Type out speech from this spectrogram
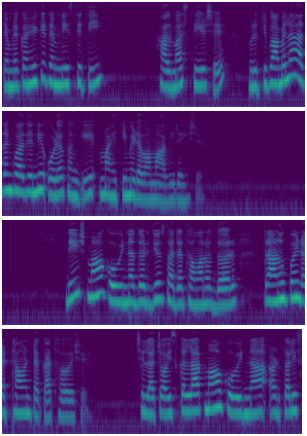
તેમણે કહ્યું કે તેમની સ્થિતિ હાલમાં સ્થિર છે. મૃત્યુ પામેલા આતંકવાદીઓની ઓળખ અંગે માહિતી મેળવવામાં આવી રહી છે. દેશમાં કોવિડના દર્દીઓ સાજા થવાનો દર ત્રાણું પોઈન્ટ અઠ્ઠાવન ટકા થયો છે. છેલ્લા ચોવીસ કલાકમાં કોવિડના અડતાલીસ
